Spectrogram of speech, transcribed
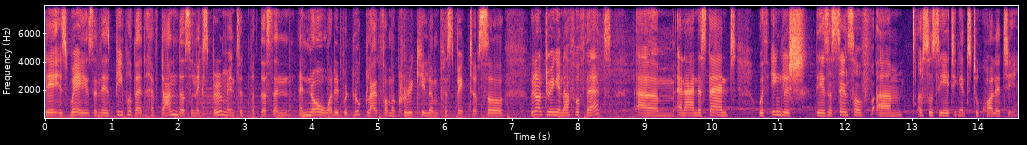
there is ways and there's people that have done this and experimented with this and, and know what it would look like from a curriculum perspective. So we're not doing enough of that. Um, and I understand with English, there's a sense of um, associating it to quality.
